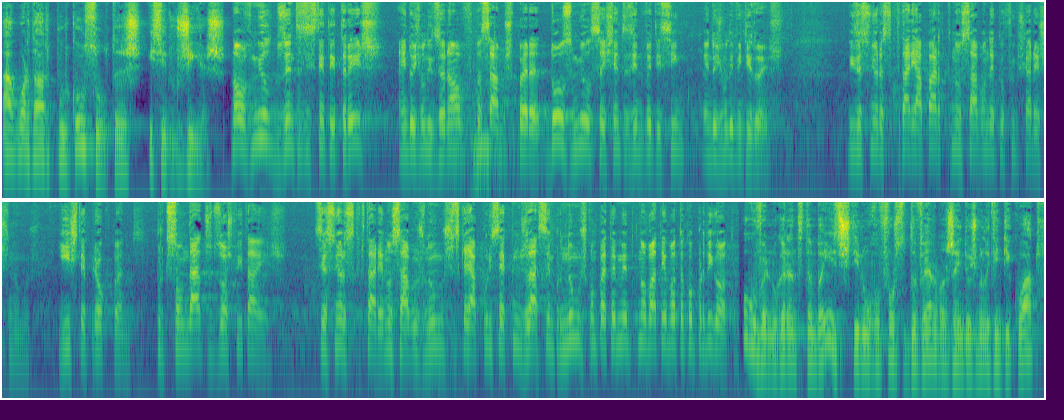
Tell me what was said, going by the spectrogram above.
a aguardar por consultas e cirurgias. 9.273 em 2019 passámos para 12.695 em 2022. Diz a senhora secretária à parte que não sabe onde é que eu fui buscar estes números. E isto é preocupante, porque são dados dos hospitais. Se a senhora secretária não sabe os números, se calhar por isso é que nos dá sempre números completamente que não batem a bota com perdigota. O Governo garante também existir um reforço de verbas em 2024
